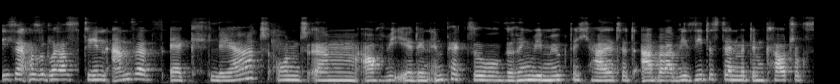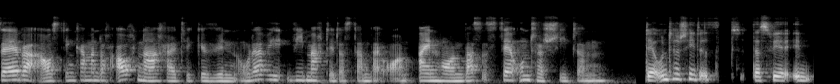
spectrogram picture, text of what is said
ich sag mal so, du hast den Ansatz erklärt und ähm, auch wie ihr den Impact so gering wie möglich haltet. Aber wie sieht es denn mit dem Kautschuk selber aus? Den kann man doch auch nachhaltig gewinnen, oder? Wie, wie macht ihr das dann bei Einhorn? Was ist der Unterschied dann? Der Unterschied ist, dass wir im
